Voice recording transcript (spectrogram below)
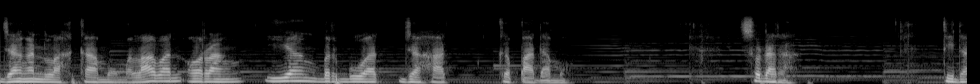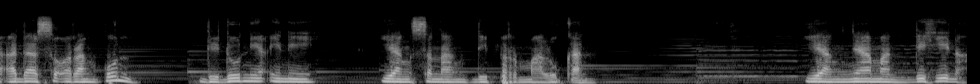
janganlah kamu melawan orang yang berbuat jahat kepadamu. Saudara, tidak ada seorang pun di dunia ini yang senang dipermalukan yang nyaman dihina,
